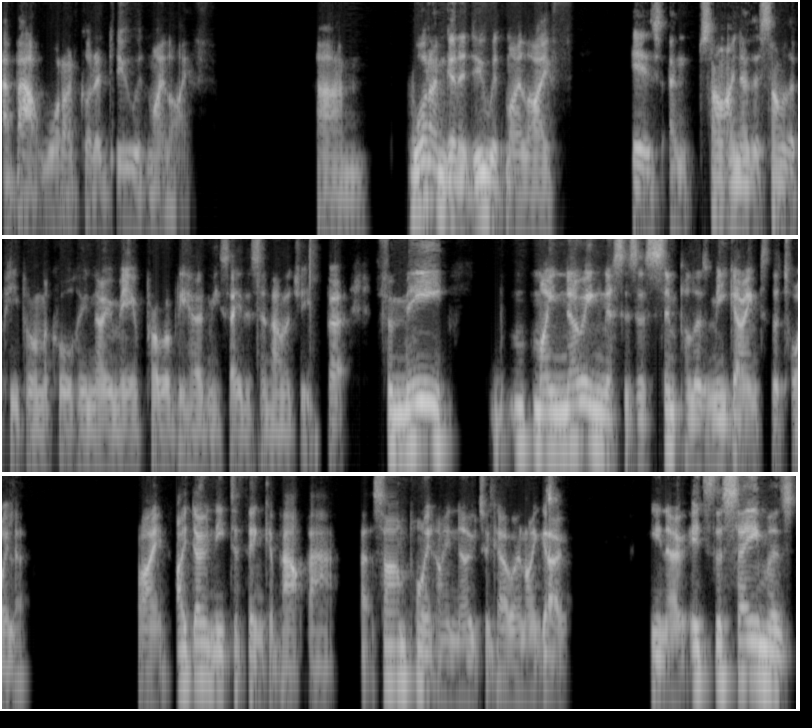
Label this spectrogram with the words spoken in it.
about what I've got to do with my life. Um, what I'm going to do with my life is, and some I know there's some of the people on the call who know me have probably heard me say this analogy, but for me, my knowingness is as simple as me going to the toilet. Right? I don't need to think about that. At some point, I know to go, and I go. You know, it's the same as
